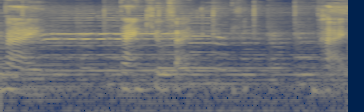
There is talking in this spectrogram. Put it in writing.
Bye. Thank you, Fatty. Bye.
